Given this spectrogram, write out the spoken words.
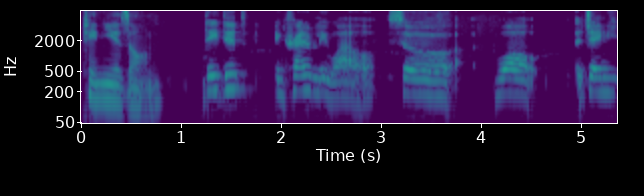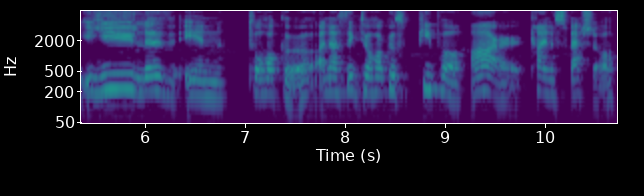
10 years on? They did incredibly well. So, well, Jane, you live in Tohoku, and I think Tohoku's people are kind of special.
